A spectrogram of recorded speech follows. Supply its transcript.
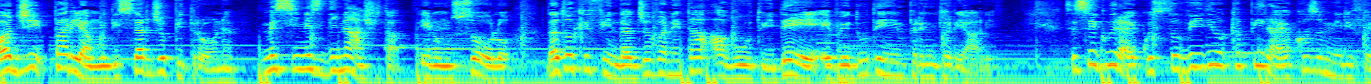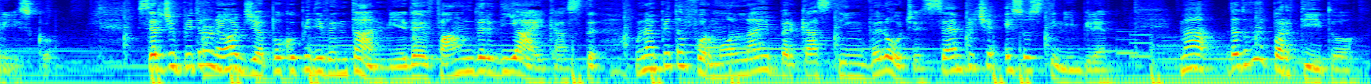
Oggi parliamo di Sergio Pitrone, messinese di nascita e non solo, dato che fin da giovane età ha avuto idee e vedute imprenditoriali. Se seguirai questo video capirai a cosa mi riferisco. Sergio Pitrone oggi ha poco più di 20 anni ed è founder di iCast, una piattaforma online per casting veloce, semplice e sostenibile. Ma da dove è partito?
